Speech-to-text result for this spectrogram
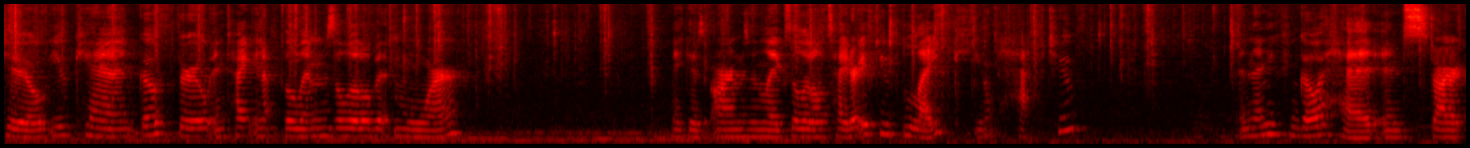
to, you can go through and tighten up the limbs a little bit more. Make his arms and legs a little tighter if you'd like. You don't have to. And then you can go ahead and start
